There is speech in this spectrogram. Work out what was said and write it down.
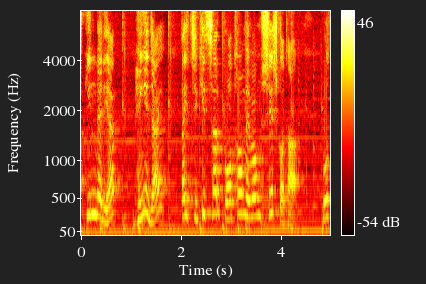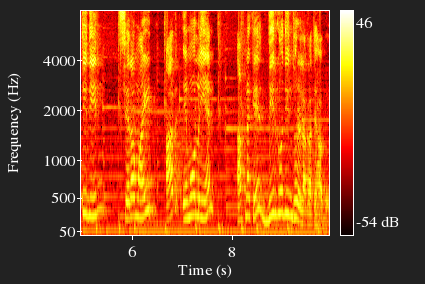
স্কিন ব্যারিয়ার ভেঙে যায়, তাই চিকিৎসার প্রথম এবং শেষ কথা, প্রতিদিন সেরামাইড আর এমোলিয়েন্ট আপনাকে দীর্ঘদিন ধরে লাগাতে হবে।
